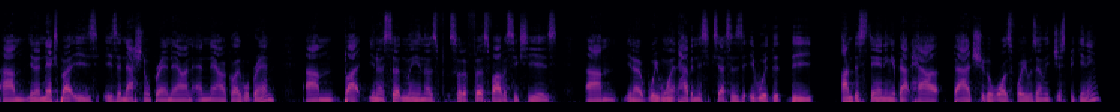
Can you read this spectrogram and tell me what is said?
Um, you know, Nexba is is a national brand now and, and now a global brand. Um, but you know, certainly in those f- sort of first five or six years, um, you know, we weren't having the successes. It would the, the understanding about how bad sugar was for you was only just beginning.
